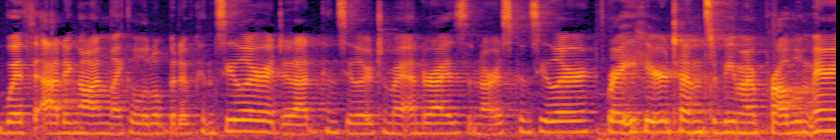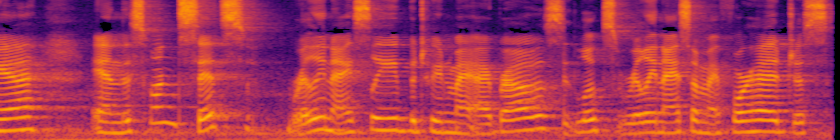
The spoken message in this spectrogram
with adding on like a little bit of concealer. I did add concealer to my under eyes, the NARS concealer. Right here tends to be my problem area. And this one sits really nicely between my eyebrows. It looks really nice on my forehead, just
